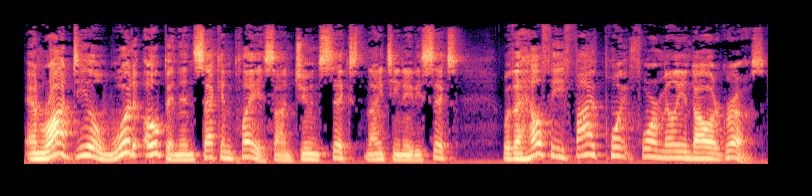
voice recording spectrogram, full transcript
and Raw Deal would open in second place on June 6, 1986, with a healthy $5.4 million gross.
